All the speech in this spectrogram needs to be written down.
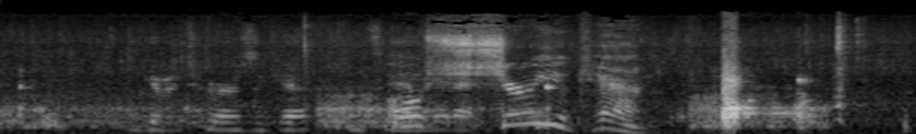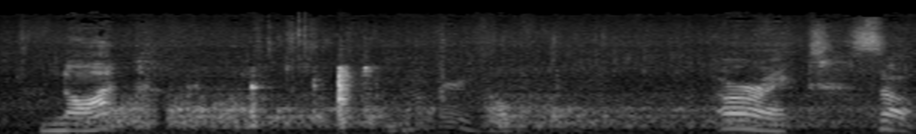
and give it to her as a gift Oh, sure you can. Not. Not very helpful. All right. So,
